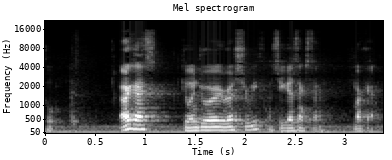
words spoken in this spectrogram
Cool. All right, guys. Go enjoy the rest of your week. I'll see you guys next time. Mark out.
